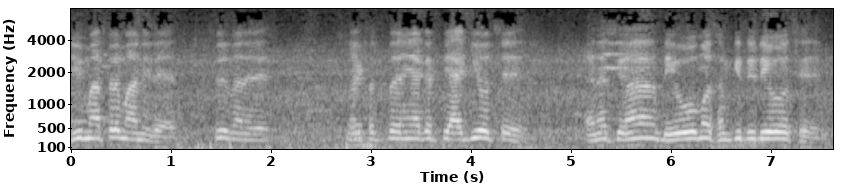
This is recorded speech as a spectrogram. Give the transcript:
જીવ માત્ર માની રહ્યા છે. શું માની રહ્યા ફક્ત અહીંયા આગળ ત્યાગીઓ છે. અને ત્યાં દેવોમાં સમકીતી દેવો છે.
